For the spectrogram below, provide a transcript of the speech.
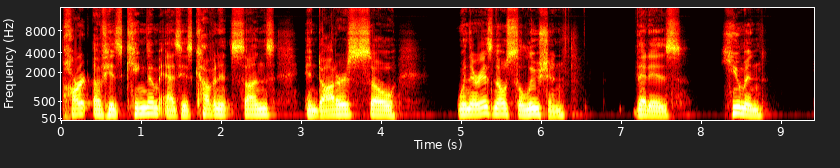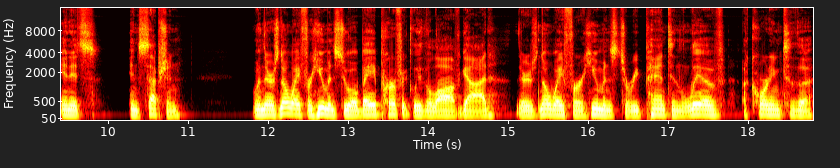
part of his kingdom as his covenant sons and daughters. So when there is no solution that is human in its inception, when there's no way for humans to obey perfectly the law of God, there's no way for humans to repent and live according to the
